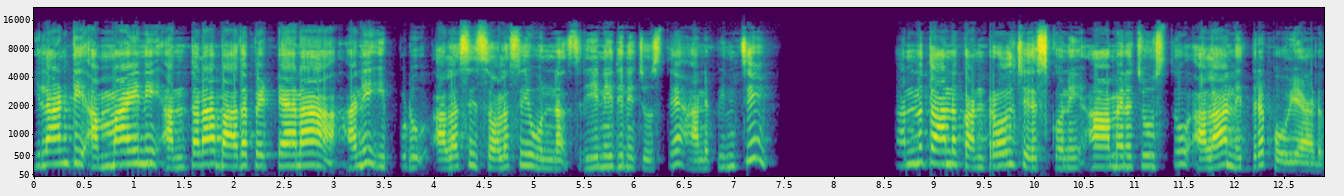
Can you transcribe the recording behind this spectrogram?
ఇలాంటి అమ్మాయిని అంతలా బాధ పెట్టానా అని ఇప్పుడు అలసి సొలసి ఉన్న శ్రీనిధిని చూస్తే అనిపించి తన్ను తాను కంట్రోల్ చేసుకొని ఆమెను చూస్తూ అలా నిద్రపోయాడు.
